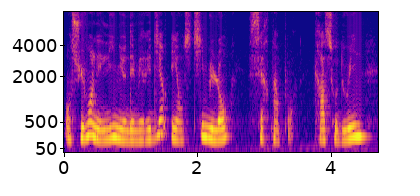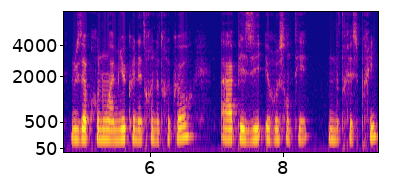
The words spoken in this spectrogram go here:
en suivant les lignes des méridiens et en stimulant certains points. Grâce au douyin, nous apprenons à mieux connaître notre corps, à apaiser et ressentir notre esprit,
